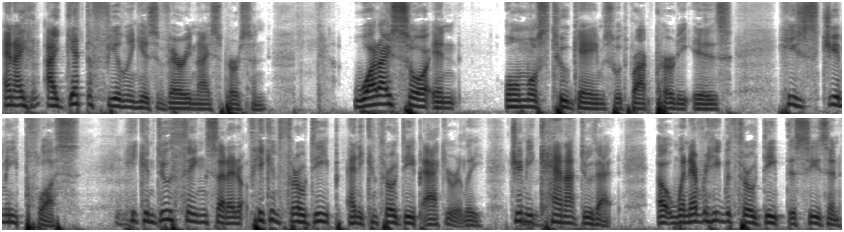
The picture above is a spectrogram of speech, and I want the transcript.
and I mm-hmm. I get the feeling he's a very nice person. What I saw in almost two games with Brock Purdy is he's Jimmy plus. Mm-hmm. He can do things that I don't. He can throw deep, and he can throw deep accurately. Jimmy mm-hmm. cannot do that. Uh, whenever he would throw deep this season,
